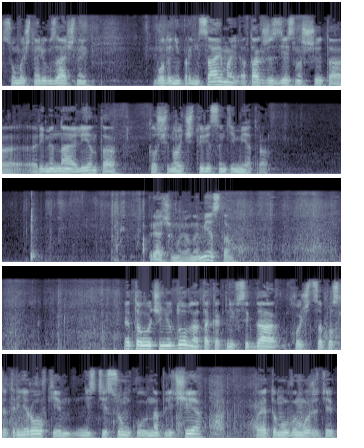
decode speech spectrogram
сумочно-рюкзачной, водонепроницаемой, а также здесь нашита ременная лента толщиной 4 сантиметра. Прячем ее на место. Это очень удобно, так как не всегда хочется после тренировки нести сумку на плече. Поэтому вы можете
